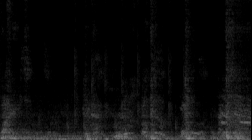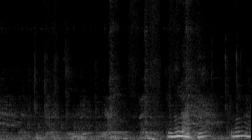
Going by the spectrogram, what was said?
Fight. Ya bu ne yapıyor? Ya bu ne yapıyor?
